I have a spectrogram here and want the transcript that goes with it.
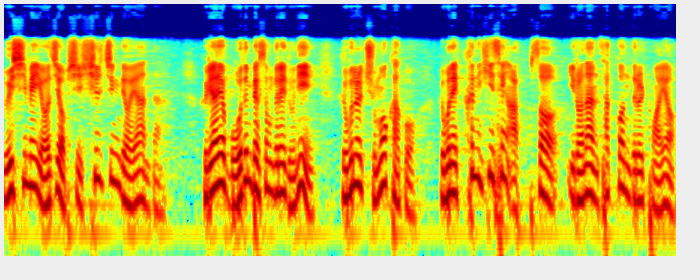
의심의 여지 없이 실증되어야 한다. 그리하여 모든 백성들의 눈이 그분을 주목하고 그분의 큰 희생 앞서 일어난 사건들을 통하여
